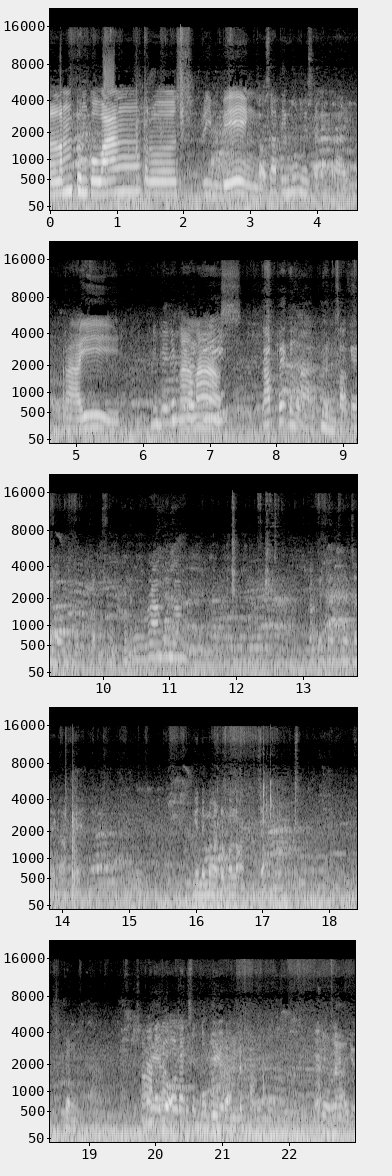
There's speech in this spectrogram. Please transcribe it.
Pelem bengkoang terus brimbing, Gak usah timun wis enek trai. rai, nanas. Kabeh kena ben sak kene. Orang kon bang. Kabeh jadi cari kabeh. Ngene mah aduk manuk adicak. Bang. Sama ya. yuk orang kesungguh. Yo ora dilem banget. Boleh ayo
